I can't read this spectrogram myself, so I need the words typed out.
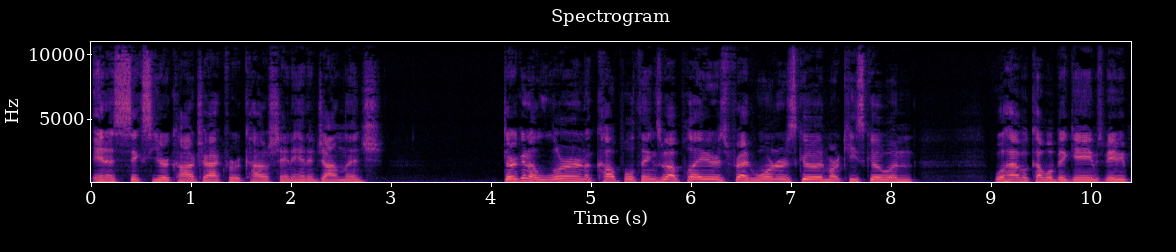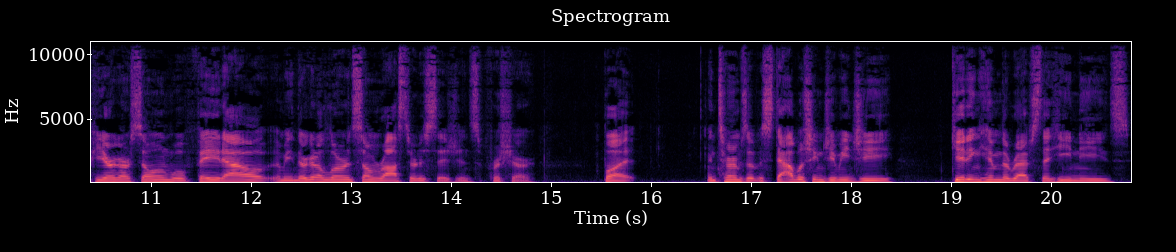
in a six year contract for Kyle Shanahan and John Lynch. They're going to learn a couple things about players. Fred Warner's good. Marquise Goodwin will have a couple big games. Maybe Pierre Garcon will fade out. I mean, they're going to learn some roster decisions for sure. But in terms of establishing Jimmy G, getting him the reps that he needs,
